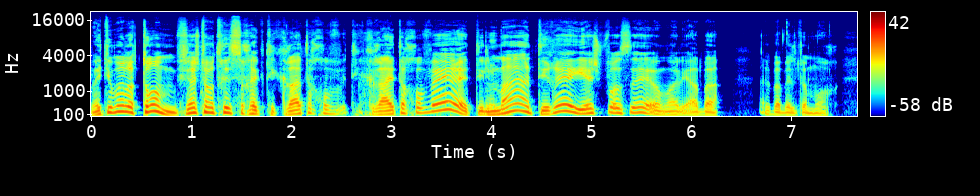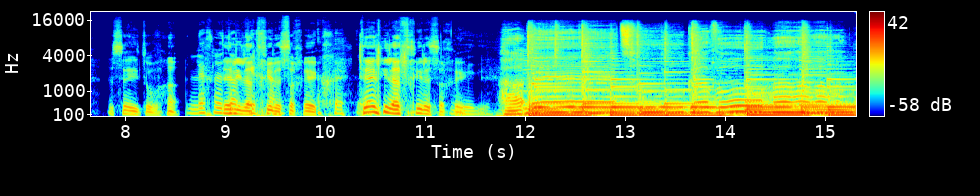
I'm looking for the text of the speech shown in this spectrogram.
והייתי אומר לו, תום, לפני שאתה מתחיל לשחק, תקרא את, החוב... תקרא את החוברת, תלמד, תראה, יש פה זה. הוא אמר לי, אבא, אל תבלבל את המוח. עשה לי טובה. לך תן לי להתחיל לשחק. תן לי להתחיל לשחק. העץ הוא גבוה,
